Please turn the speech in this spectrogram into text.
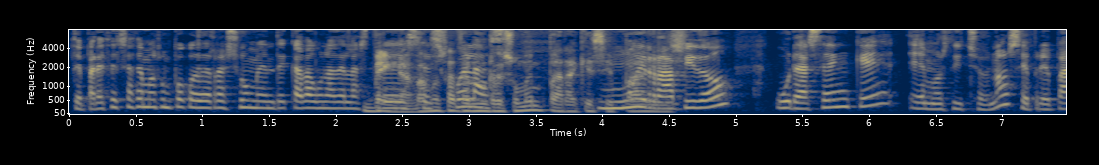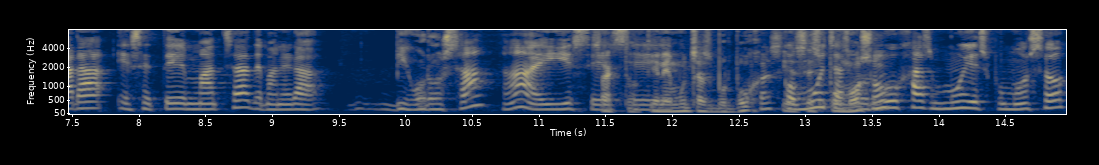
¿Te parece si hacemos un poco de resumen de cada una de las Venga, tres vamos a hacer un resumen para que sepáis. Muy rápido. Urasenke, hemos dicho, ¿no? Se prepara ese té matcha de manera vigorosa. Ahí Exacto, tiene muchas burbujas y con es muchas espumoso. burbujas, muy espumoso.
